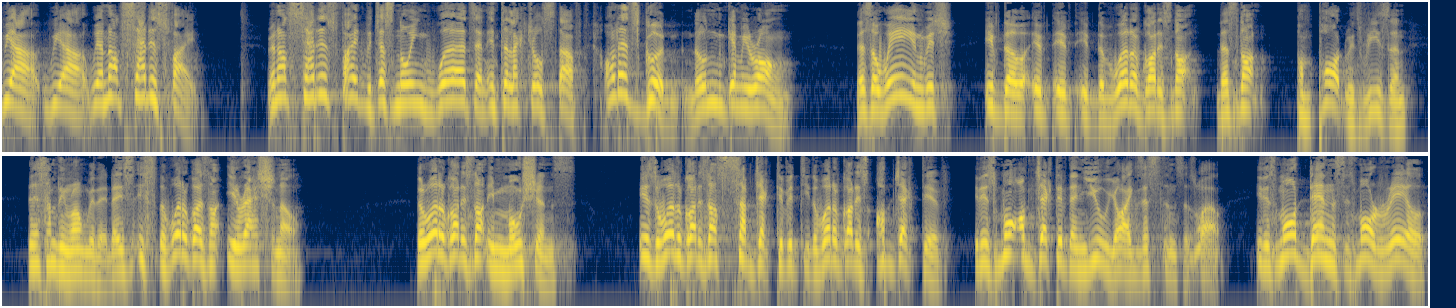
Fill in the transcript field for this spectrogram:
we are, we are, we are not satisfied. We're not satisfied with just knowing words and intellectual stuff. All that's good. Don't get me wrong. There's a way in which if the, if, if, if the word of God is not, does not comport with reason, there's something wrong with it. It's, the word of God is not irrational. The word of God is not emotions. Is the word of God is not subjectivity. The word of God is objective. It is more objective than you, your existence as well. It is more dense, it's more real,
